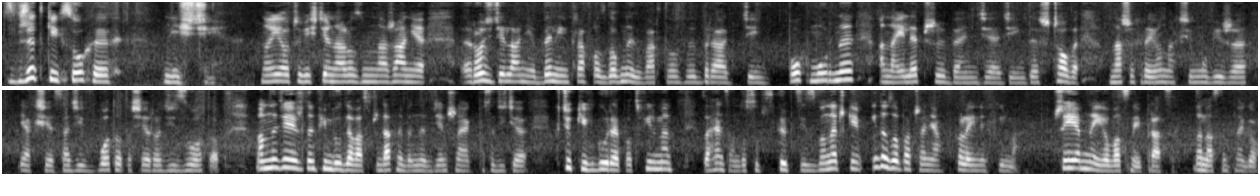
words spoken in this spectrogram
z brzydkich, suchych liści. No i oczywiście na rozmnażanie, rozdzielanie bylin traw ozdobnych warto wybrać dzień pochmurny, a najlepszy będzie dzień deszczowy. W naszych rejonach się mówi, że jak się sadzi w błoto, to się rodzi złoto. Mam nadzieję, że ten film był dla Was przydatny. Będę wdzięczna, jak posadzicie kciuki w górę pod filmem. Zachęcam do subskrypcji z dzwoneczkiem i do zobaczenia w kolejnych filmach. Przyjemnej i owocnej pracy. Do następnego.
